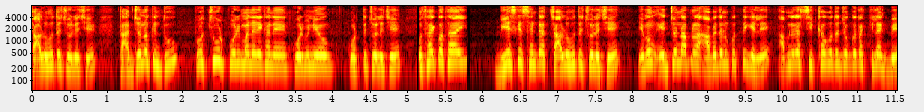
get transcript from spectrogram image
চালু হতে চলেছে। তার জন্য কিন্তু প্রচুর পরিমাণের এখানে কর্মী নিয়োগ করতে চলেছে। কোথায় কোথায় বিএসকে সেন্টার চালু হতে চলেছে এবং এর জন্য আপনারা আবেদন করতে গেলে আপনাদের শিক্ষাগত যোগ্যতা কী লাগবে,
